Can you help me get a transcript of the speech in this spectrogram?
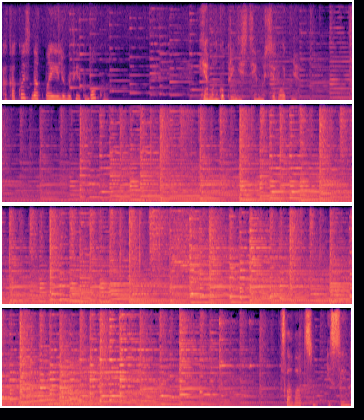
а какой знак моей любви к Богу я могу принести ему сегодня. Слава Отцу и Сыну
